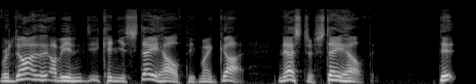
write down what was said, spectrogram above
Rodon. I mean, can you stay healthy? My God, Nestor, stay healthy. That,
